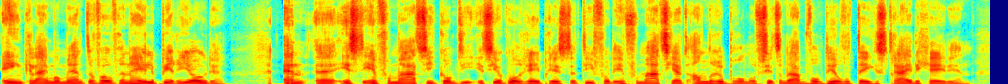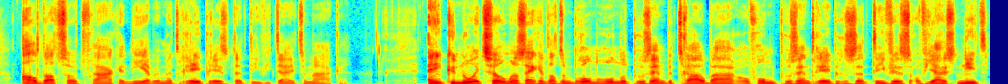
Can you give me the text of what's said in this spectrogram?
één klein moment of over een hele periode? En uh, is de informatie, komt die, is die ook wel representatief voor de informatie uit andere bronnen? Of zitten daar bijvoorbeeld heel veel tegenstrijdigheden in? Al dat soort vragen die hebben met representativiteit te maken. En je kunt nooit zomaar zeggen dat een bron 100% betrouwbaar of 100% representatief is of juist niet.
